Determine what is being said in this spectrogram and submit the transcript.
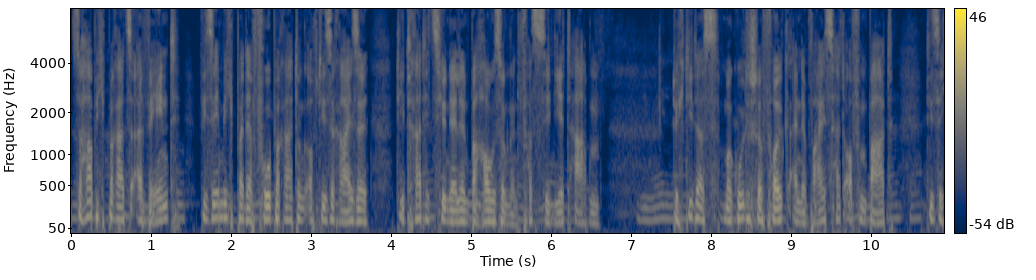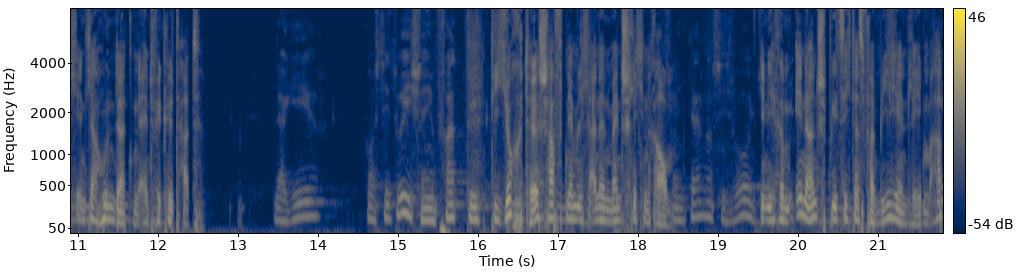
so habe ich bereits erwähnt, wie sehr mich bei der Vorbereitung auf diese Reise die traditionellen Behausungen fasziniert haben, durch die das mongolische Volk eine Weisheit offenbart, die sich in Jahrhunderten entwickelt hat. Die Juchte schafft nämlich einen menschlichen Raum. In ihrem Innern spielt sich das Familienleben ab.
